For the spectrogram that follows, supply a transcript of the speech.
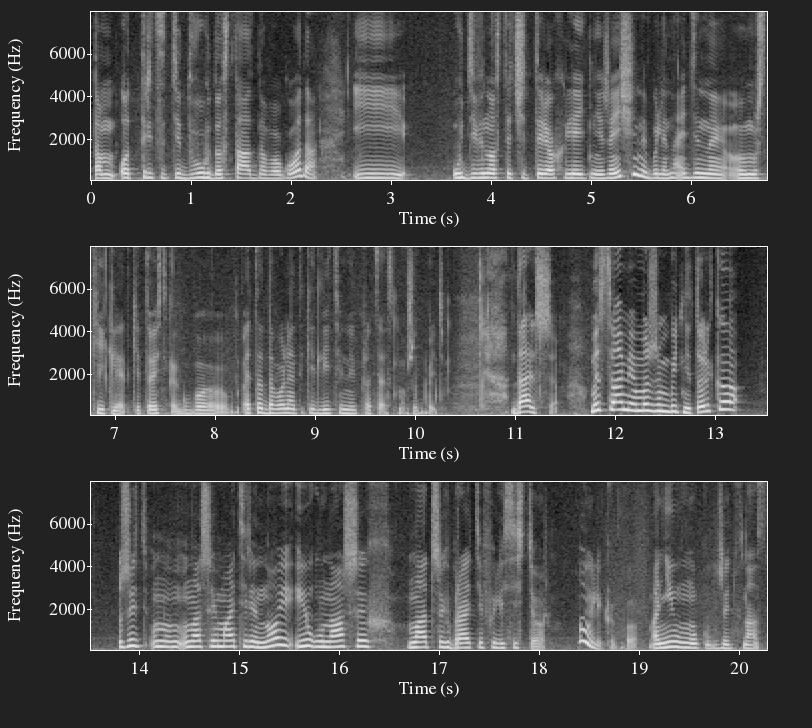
там от 32 до 101 года, и у 94-летней женщины были найдены э, мужские клетки. То есть как бы это довольно-таки длительный процесс может быть. Дальше. Мы с вами можем быть не только жить у нашей матери, но и у наших младших братьев или сестер. Ну или как бы они могут жить в нас.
